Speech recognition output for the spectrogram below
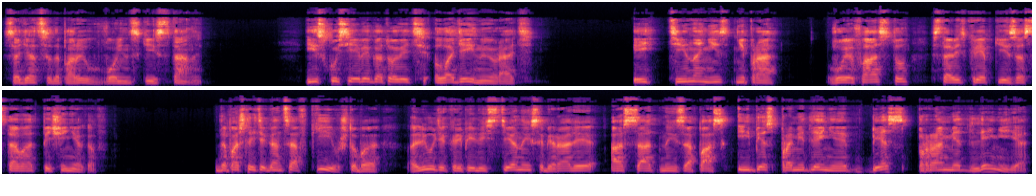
садятся до поры в воинские станы. Из Кусеве готовить ладейную рать. Идти на низ Днепра, в Уэфасту ставить крепкие заставы от печенегов. Да пошлите гонца в Киев, чтобы люди крепили стены и собирали осадный запас. И без промедления, без промедления.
